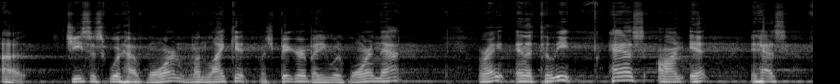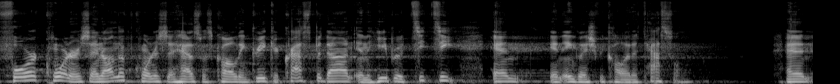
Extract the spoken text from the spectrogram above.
uh, Jesus would have worn, one like it, much bigger, but he would have worn that. All right? And the talit has on it, it has four corners, and on the corners it has what's called in Greek a kraspedon, in Hebrew tzitzi, and in English we call it a tassel. And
